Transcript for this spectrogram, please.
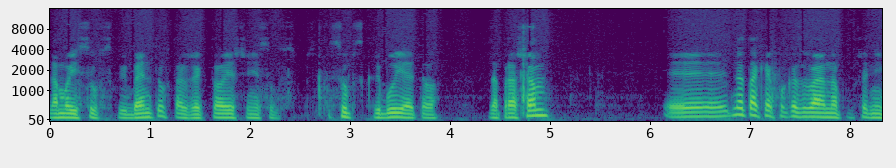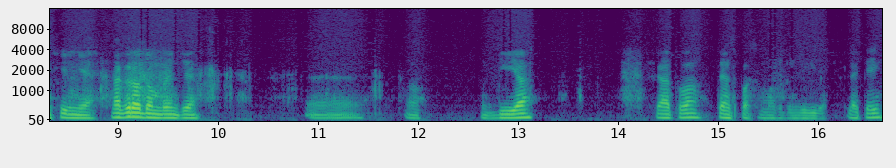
dla moich subskrybentów, także kto jeszcze nie subs- subskrybuje, to zapraszam. Yy, No tak jak pokazywałem na poprzednim filmie, nagrodą będzie odbija światło. W ten sposób może będzie widać lepiej.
